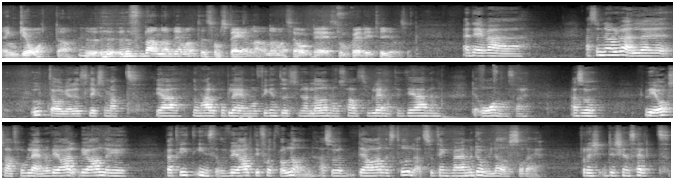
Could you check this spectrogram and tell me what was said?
en gåta. Hur, hur, hur förbannad blev man inte som spelare när man såg det som skedde i Tyresö? Ja, det var... Alltså när det väl eh, uppdagades liksom att ja, de hade problem och fick inte ut sina löner och så här så blev man tänkte ja men det ordnar sig. Alltså vi har också haft problem men vi har, vi har aldrig varit riktigt inställda. Vi har alltid fått vår lön. Alltså det har aldrig strulat. Så tänkte man ja men de löser det. För det, det känns helt...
